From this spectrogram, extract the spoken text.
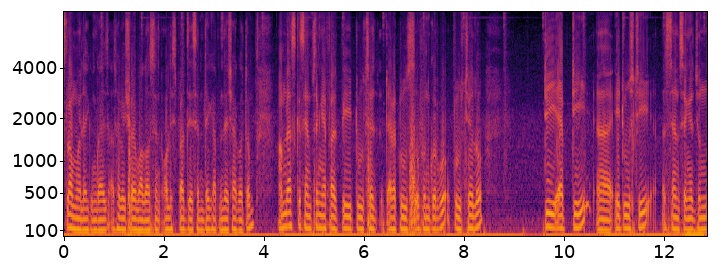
আসসালামু আলাইকুম গাইজ আশা করি সবাই ভালো আছেন। অল স্পার জেএসএম থেকে আপনাদের স্বাগতম। আমরা আজকে স্যামসাং এফআরপি টুলসের একটা টুলস ওপেন করব। টুলসটি হলো টিএফটি এই টুলসটি স্যামসাংয়ের জন্য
